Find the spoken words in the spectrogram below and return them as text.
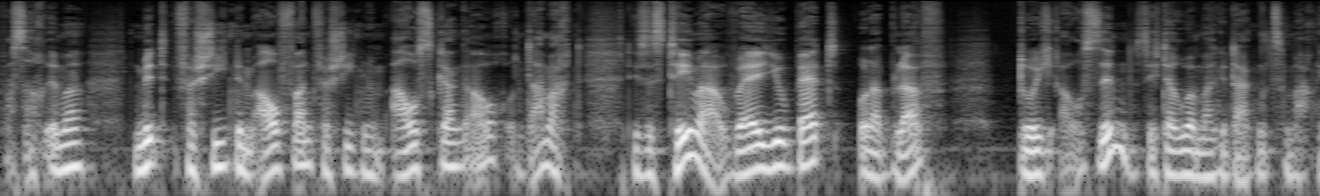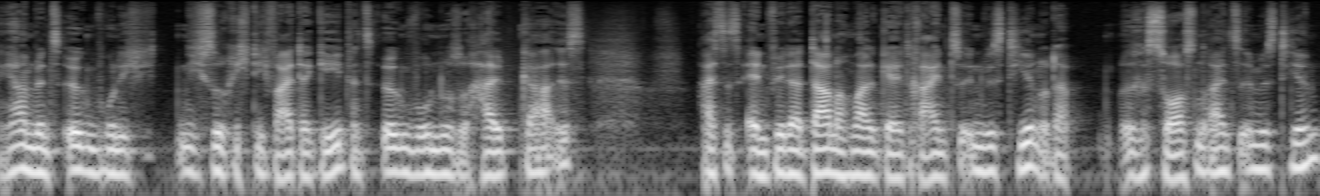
was auch immer, mit verschiedenem Aufwand, verschiedenem Ausgang auch. Und da macht dieses Thema Value Bet oder Bluff durchaus Sinn, sich darüber mal Gedanken zu machen. Ja, und wenn es irgendwo nicht, nicht so richtig weitergeht, wenn es irgendwo nur so halbgar ist, heißt es entweder da nochmal Geld rein zu investieren oder Ressourcen rein zu investieren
